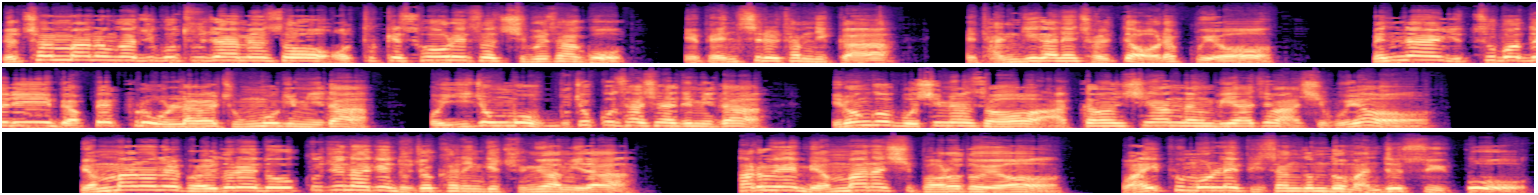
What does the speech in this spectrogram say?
몇천만 원 가지고 투자하면서 어떻게 서울에서 집을 사고 예, 벤츠를 탑니까? 예, 단기간에 절대 어렵고요. 맨날 유튜버들이 몇백 프로 올라갈 종목입니다. 뭐 이 종목 무조건 사셔야 됩니다. 이런 거 보시면서 아까운 시간 낭비하지 마시고요. 몇만 원을 벌더라도 꾸준하게 누적하는 게 중요합니다. 하루에 몇만 원씩 벌어도요. 와이프 몰래 비상금도 만들 수 있고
